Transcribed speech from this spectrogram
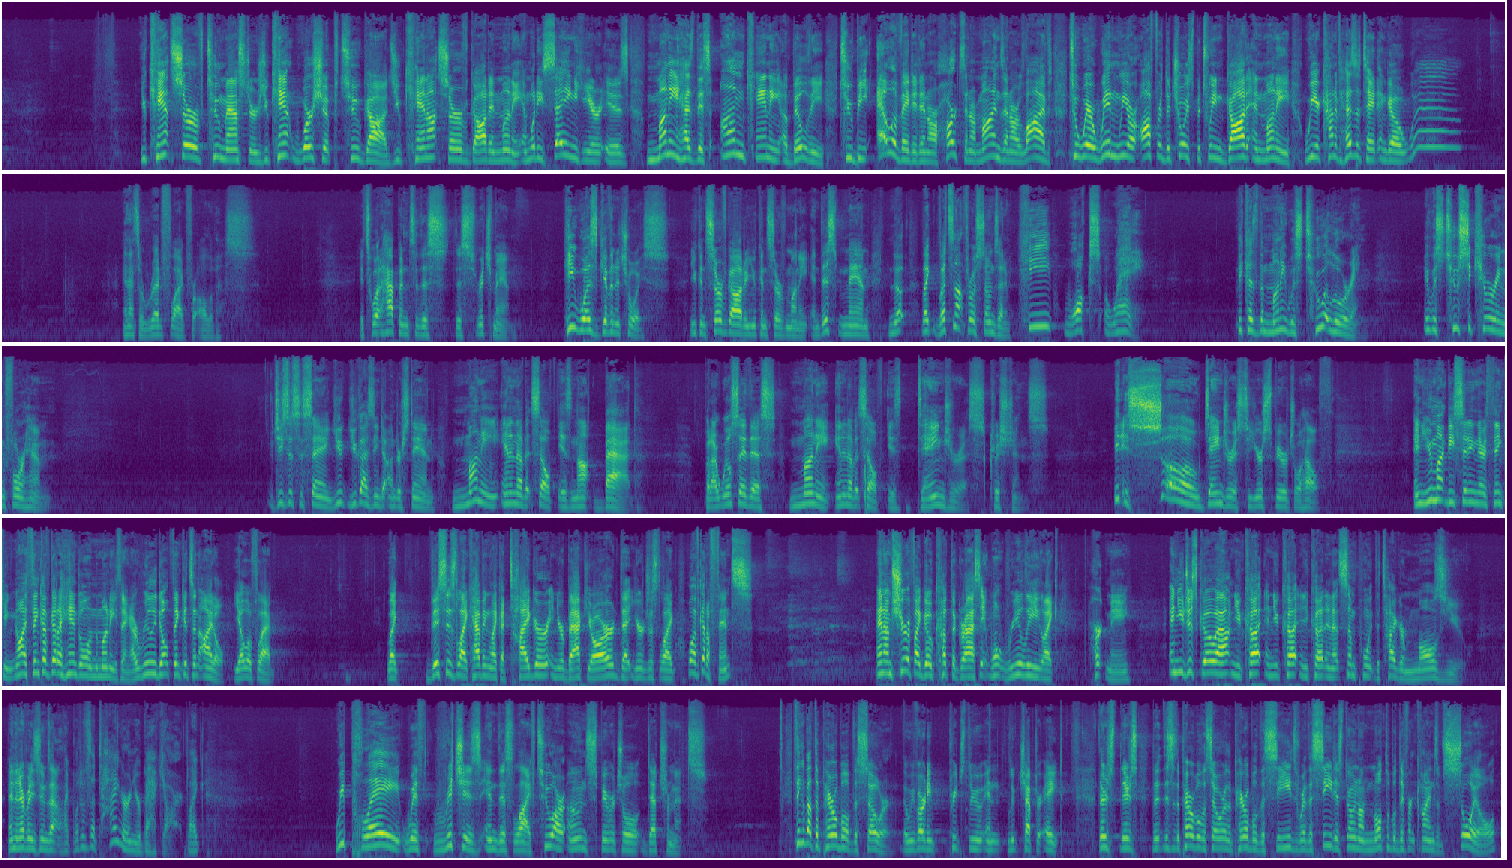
You can't serve two masters. You can't worship two gods. You cannot serve God and money. And what he's saying here is money has this uncanny ability to be elevated in our hearts and our minds and our lives to where when we are offered the choice between God and money, we kind of hesitate and go, well. And that's a red flag for all of us. It's what happened to this, this rich man. He was given a choice. You can serve God or you can serve money. And this man, no, like, let's not throw stones at him. He walks away because the money was too alluring, it was too securing for him. Jesus is saying, you, you guys need to understand money in and of itself is not bad. But I will say this money in and of itself is dangerous, Christians. It is so dangerous to your spiritual health. And you might be sitting there thinking, no, I think I've got a handle on the money thing. I really don't think it's an idol. Yellow flag. Like, this is like having like a tiger in your backyard that you're just like, well, I've got a fence. and I'm sure if I go cut the grass, it won't really like hurt me. And you just go out and you cut and you cut and you cut, and at some point the tiger mauls you. And then everybody zooms out, like, what is a tiger in your backyard? Like, we play with riches in this life to our own spiritual detriment. Think about the parable of the sower that we've already preached through in Luke chapter 8. There's, there's, this is the parable of the sower, the parable of the seeds, where the seed is thrown on multiple different kinds of soil.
